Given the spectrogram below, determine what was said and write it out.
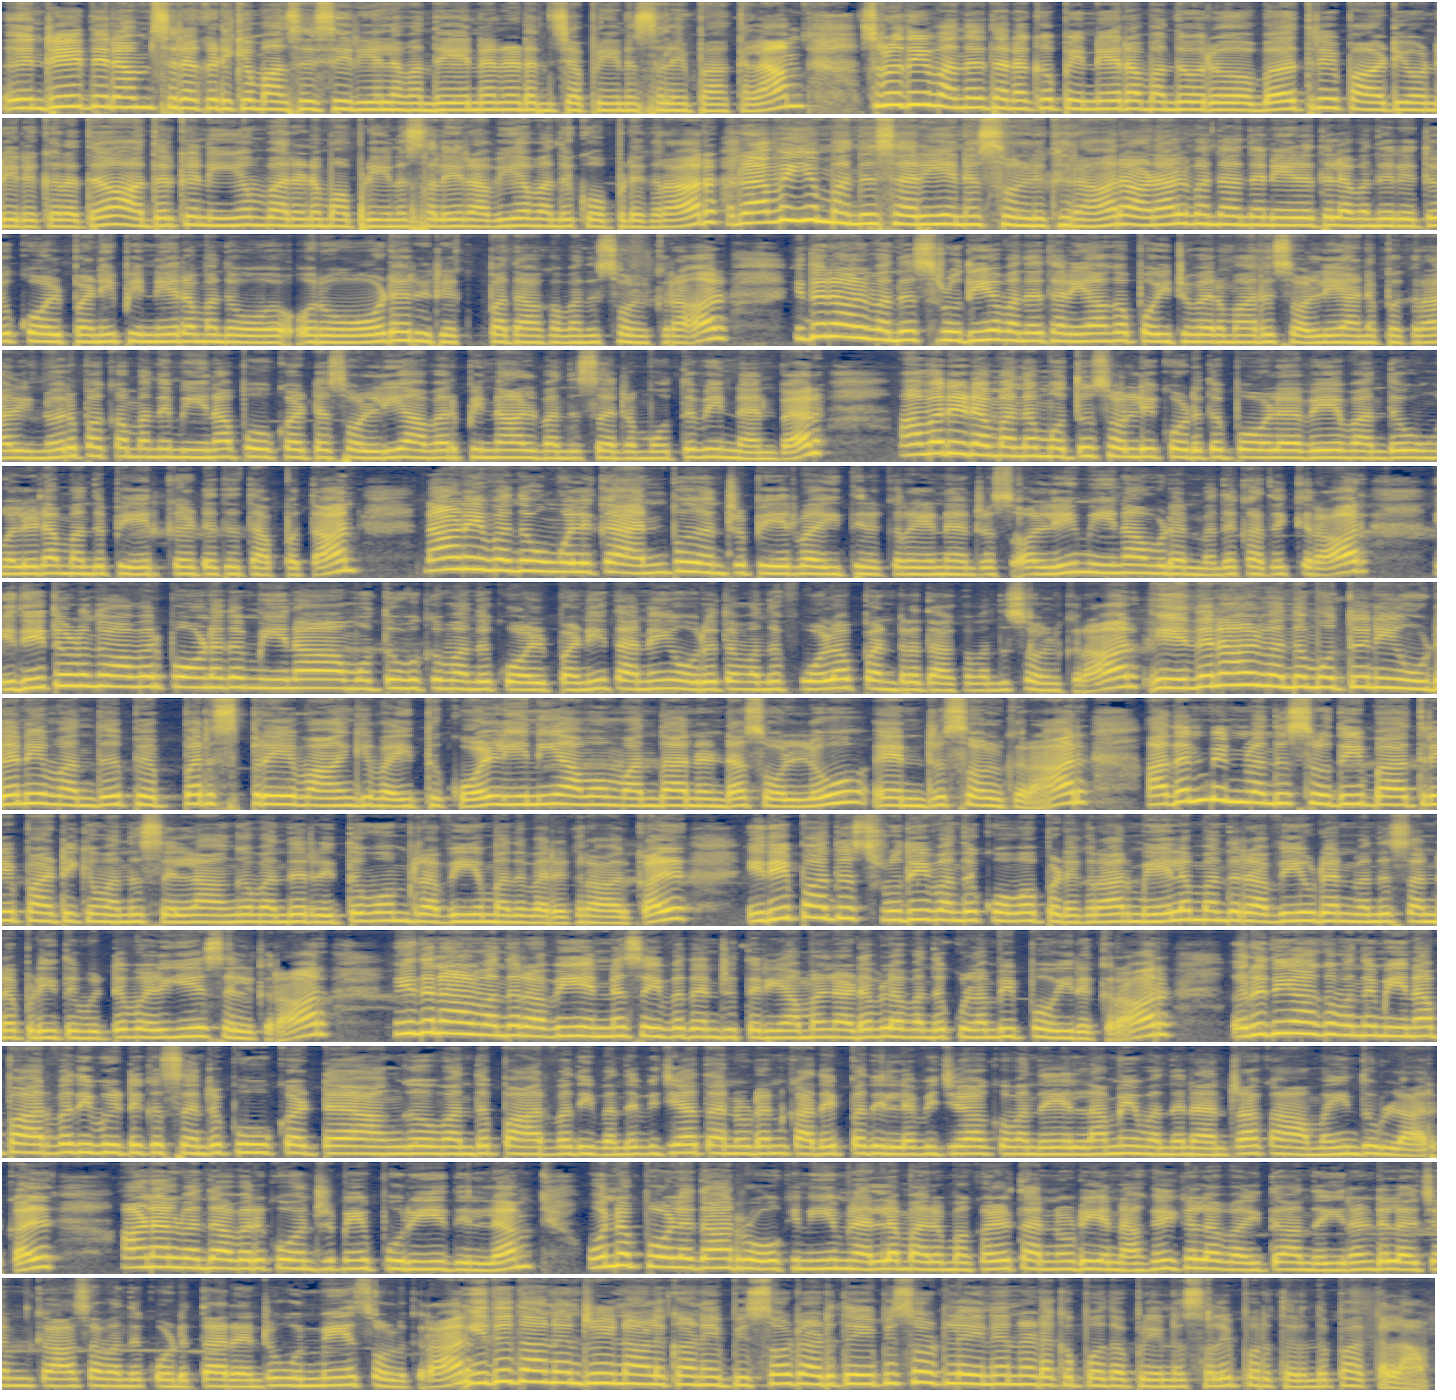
இன்றைய தினம் சிறகடிக்கும் ஆசை சீரியலில் வந்து என்ன நடந்துச்சு அப்படின்னு சொல்லி பார்க்கலாம். ஸ்ருதி வந்து தனக்கு பின்னேரம் வந்து ஒரு பர்த்டே பார்ட்டி ஒன்று இருக்கிறது. அதற்கு நீயும் வரணும் அப்படின்னு சொல்லி ரவியை வந்து கூப்பிடுகிறார். ரவியும் வந்து சரி என சொல்லுகிறார். ஆனால் வந்து அந்த நேரத்தில் வந்து ரித்து கால் பண்ணி பின்னேறம் வந்து ஒரு ஆர்டர் இருப்பதாக வந்து சொல்கிறார். இதனால் வந்து ஸ்ருதியை வந்து தனியாக போயிட்டு வருமாறு சொல்லி அனுப்புகிறார். இன்னொரு பக்கம் வந்து மீனா பூக்கட்ட சொல்லி அவர் பின்னால் வந்து சென்ற முத்துவின் நண்பர். அவரிடம் வந்து முத்து சொல்லி கொடுத்து போலவே வந்து உங்களிடம் வந்து பேர் கேட்டது தப்புதான் நானே வந்து உங்களுக்கு அன்பு என்று பேர் வைத்திருக்கிறேன் என்று சொல்லி மீனாவுடன் வந்து கதைக்கிறார். இதை தொடர்ந்து அவர் போனது மீனா முத்துவுக்கு வந்து கால் பண்ணி தன்னை ஒருத்தன் வந்து ஃபாலோ பண்ணுறதாக வந்து சொல்கிறார். இதனால் வந்து முத்து நீ உடனே வந்து பெப்பர் ஸ்ப்ரே வாங்கி வைத்துக்கொள் இனி அவன் வந்தானுண்டா சொல்லு என்று சொல்கிறார். அதன் பின் வந்து ஸ்ருதி பர்த்டே பார்ட்டிக்கு வந்து செல்ல அங்கே வந்து ரித்துவும் ரவியும் வந்து வருகிறார்கள். இதை பார்த்து ஸ்ருதி வந்து கோவப்படுகிறார். மேலும் வந்து ரவியுடன் வந்து சண்டை பிடித்து விட்டு வெளியே செல்கிறார். இதனால் வந்து ரவி என்ன செய்வதென்று தெரியாமல் நடுவில் வந்து குழம்பி போயிருக்கிறார். இறுதியாக வந்து மீனா பார்வதி வீட்டுக்கு சென்று பூக்கட்ட அங்கு வந்து பார்வதி வந்து விஜயா தன்னுடன் கதைப்பதில்லை. விஜயாவுக்கு வந்து எல்லாமே வந்து நன்றாக அமைந்துள்ளார்கள். ஆனால் வந்து அவருக்கு ஒன்றுமே புரியுதில்லை. உன்னை போல தான் ரோகிணியும் நல்ல மருமகள் தன்னுடைய நகைகளை வைத்து அந்த இரண்டு லட்சம் காசை வந்து கொடுத்தார் என்று உண்மையை சொல்கிறார். இதுதான் இன்றைய நாளுக்கான எபிசோட். அடுத்த எபிசோட்ல என்ன நடக்க போகுது அப்படின்னு சொல்லி பொறுத்திருந்து பார்க்கலாம்.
